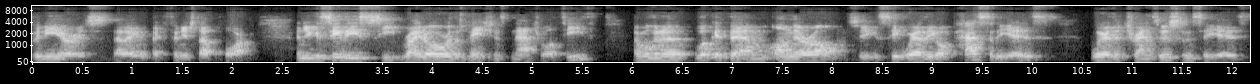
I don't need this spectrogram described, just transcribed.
veneers that I, I finished up for. And you can see these seat right over the patient's natural teeth. And we're gonna look at them on their own. So you can see where the opacity is, where the translucency is,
